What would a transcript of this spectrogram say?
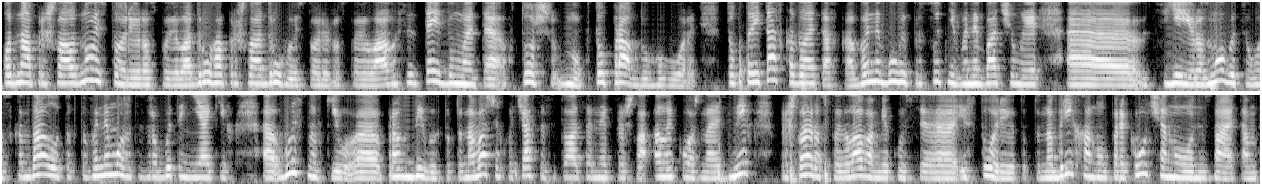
Одна прийшла одну історію розповіла, друга прийшла другу історію розповіла. А ви сидите і думаєте, хто ж ну хто правду говорить? Тобто і та сказала, і та сказала. Ви не були присутні, ви не бачили е, цієї розмови, цього скандалу. Тобто, ви не можете зробити ніяких е, висновків е, правдивих. Тобто на ваших очах ця ситуація не прийшла. Але кожна з них прийшла і розповіла вам якусь е, історію, тобто набріхану, перекручену, не знаю, там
